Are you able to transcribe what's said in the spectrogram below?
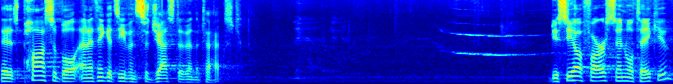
that it's possible, and I think it's even suggestive in the text. Do you see how far sin will take you?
